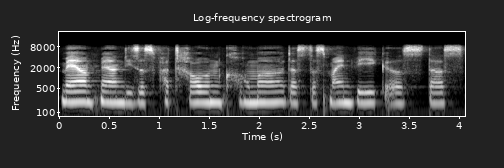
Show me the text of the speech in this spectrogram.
mehr und mehr an dieses Vertrauen komme, dass das mein Weg ist, dass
